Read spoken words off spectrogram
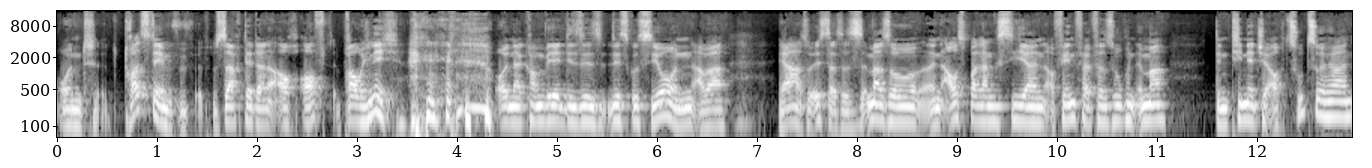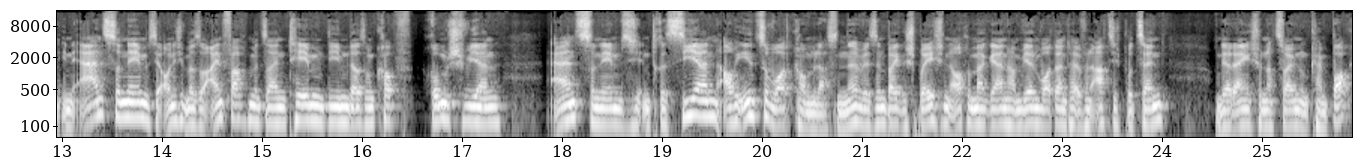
Und trotzdem sagt er dann auch oft, brauche ich nicht. und da kommen wieder diese Diskussionen, aber ja, so ist das. Es ist immer so ein Ausbalancieren, auf jeden Fall versuchen immer den Teenager auch zuzuhören, ihn ernst zu nehmen. Ist ja auch nicht immer so einfach mit seinen Themen, die ihm da so im Kopf rumschwirren. Ernst zu nehmen, sich interessieren, auch ihn zu Wort kommen lassen. Ne? Wir sind bei Gesprächen auch immer gern, haben wir einen Wortanteil von 80 Prozent und der hat eigentlich schon nach zwei Minuten keinen Bock.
